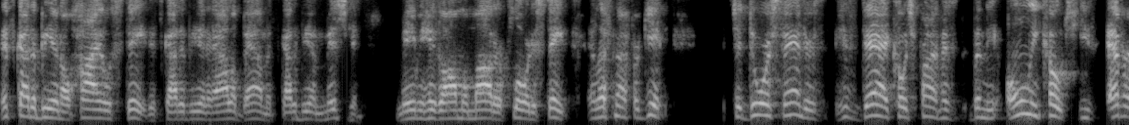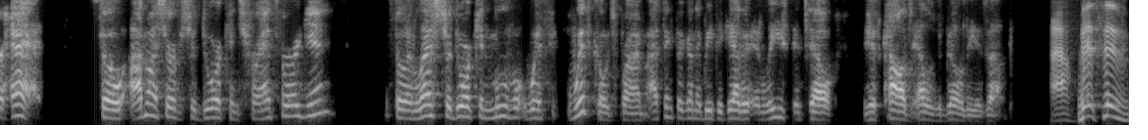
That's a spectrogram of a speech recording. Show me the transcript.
It's got to be in Ohio State. It's got to be in Alabama. It's got to be in Michigan. Maybe his alma mater, Florida State. And let's not forget, Shedeur Sanders, his dad, Coach Prime, has been the only coach he's ever had. So I'm not sure if Shedeur can transfer again. So unless Shedeur can move with with Coach Prime, I think they're going to be together at least until his college eligibility is up. Wow. This is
